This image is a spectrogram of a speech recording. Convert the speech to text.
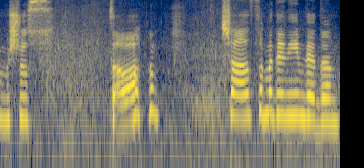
Buradan gitmiyormuşuz. Tamam. Şansımı deneyeyim dedim.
